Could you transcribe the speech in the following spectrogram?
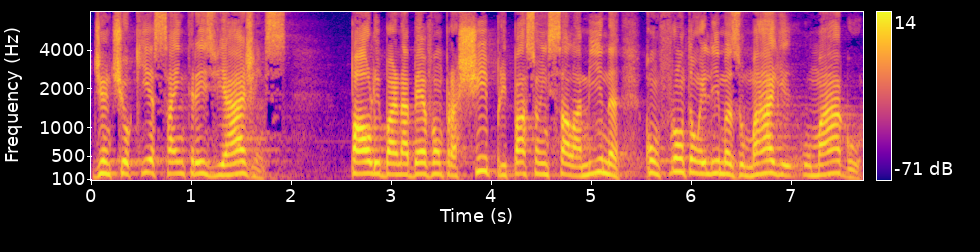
De Antioquia saem três viagens. Paulo e Barnabé vão para Chipre, passam em Salamina, confrontam Elimas o mago.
